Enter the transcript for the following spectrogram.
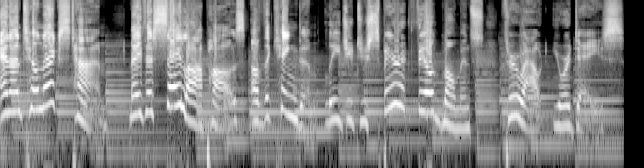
And until next time, May the Selah pause of the kingdom lead you to spirit filled moments throughout your days.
